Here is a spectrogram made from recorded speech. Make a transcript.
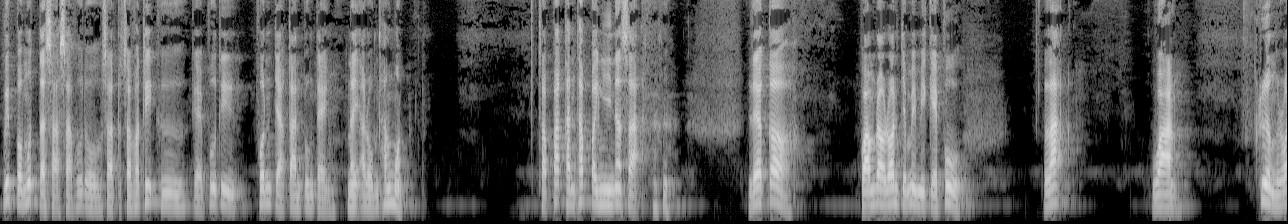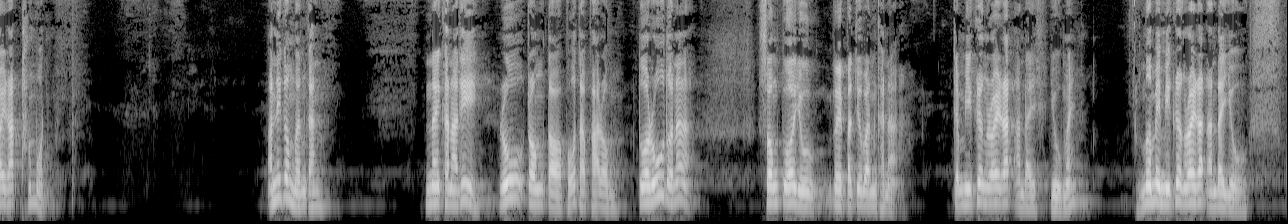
วิปมุตตสาสาพุโดสัตสัพพิคือแก่ผู้ที่ พ้นจากการปรุงแต่งในอารมณ์ทั้งหมด สัพพคันทัพปงีนัสะ แล้วก็ความเร่าร้อนจะไม่มีแก่ผู้ ละวางเครื่องร้อยรัดทั้งหมด อันนี้ก็เหมือนกัน ในขณะที่รู้ตรงต่อโพธพารม ตัวรู้ตัวนั้นทรงตัวอยู่โดยปัจจุบันขณะ จะมีเครื่องร้อยรัดอันใดอยู่ไหม เมื่อไม่มีเครื่องร้อยรัดอันใดอยู่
